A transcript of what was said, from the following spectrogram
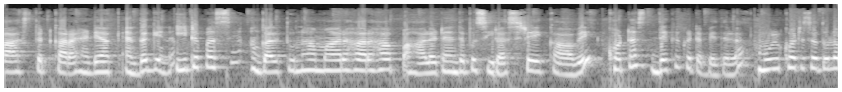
බාස්කට් කර හැඩයක් ඇඳගෙන ඊට පස්සේ අඟල් තුනමාර හරහා පහළට ඇඳපු සිරස් රේඛාවේ කොටස් දෙකකට බෙදලා මුල් කොටස තුල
